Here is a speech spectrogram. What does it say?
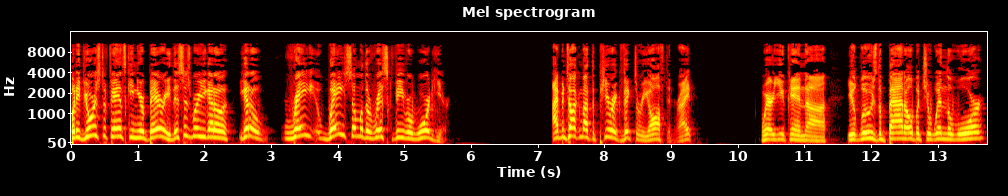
But if you're Stefanski and you're Berry, this is where you got to you got to weigh, weigh some of the risk v reward here. I've been talking about the Pyrrhic victory often, right? Where you can uh, you lose the battle, but you win the war.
